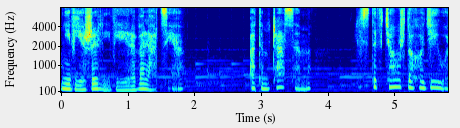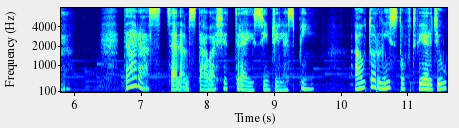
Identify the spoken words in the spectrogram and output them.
Nie wierzyli w jej rewelacje. A tymczasem listy wciąż dochodziły. Teraz celem stała się Tracy Gillespie. Autor listów twierdził,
